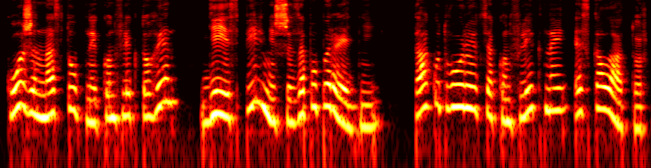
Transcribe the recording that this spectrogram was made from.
Кожен наступний конфліктоген діє спільніше за попередній. Так утворюється конфліктний ескалатор.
